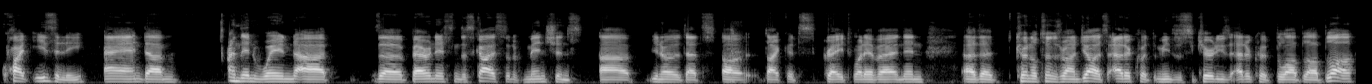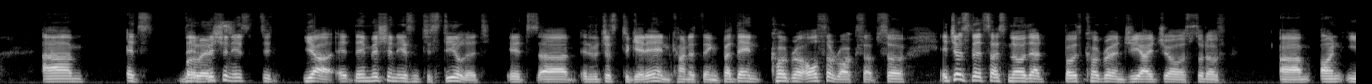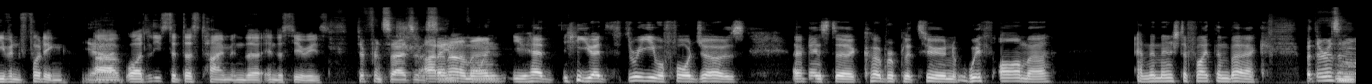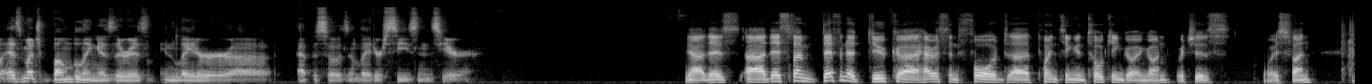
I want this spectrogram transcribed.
quite easily. And, um, and then when uh, the Baroness in disguise sort of mentions, uh, you know, that's uh, like it's great, whatever. And then uh, the colonel turns around, yeah, it's adequate. The means of security is adequate. Blah blah blah. Um, it's their Well, mission is to yeah, it, their mission isn't to steal it. It's uh, it was just to get in, kind of thing. But then Cobra also rocks up, so it just lets us know that both Cobra and GI Joe are sort of um, on even footing. Yeah. Uh, or at least at this time in the in the series. Different sides of the I same don't know, coin. man. You had you had three or four Joes against a Cobra platoon with armor, and they managed to fight them back. But there isn't Mm. as much bumbling as there is in later uh, episodes and later seasons here. Yeah, there's uh, there's some definite Duke uh, Harrison Ford uh, pointing and talking going on, which is always fun.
